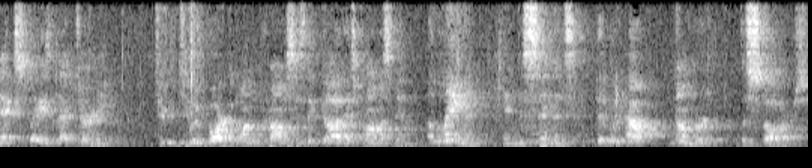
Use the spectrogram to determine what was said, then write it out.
next phase of that journey, to, to embark upon the promises that God has promised them a land and descendants that would outnumber the stars.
